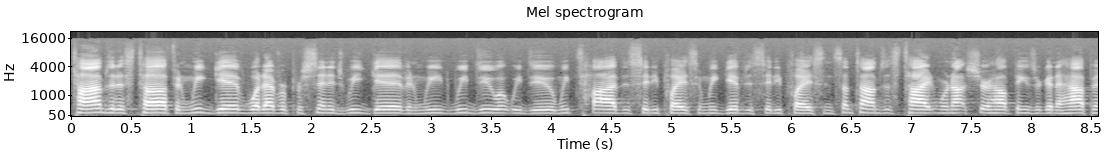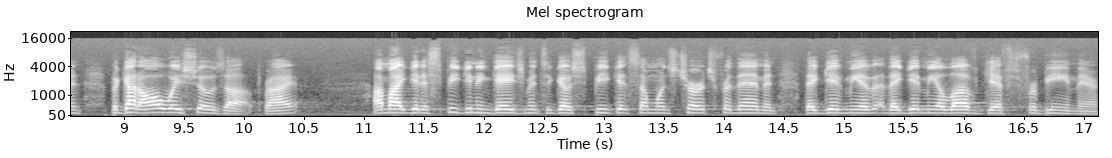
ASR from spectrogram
times that it's tough and we give whatever percentage we give and we, we do what we do and we tithe to City Place and we give to City Place and sometimes it's tight and we're not sure how things are going to happen, but God always shows up, right? I might get a speaking engagement to go speak at someone's church for them, and they give me a, they give me a love gift for being there.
